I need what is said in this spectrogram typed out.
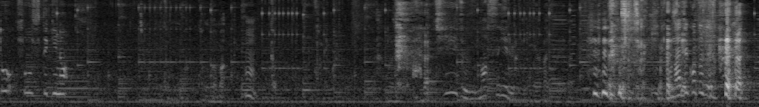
ホワイトソース的な。このまま。うん。チーズうますぎる。同じことです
